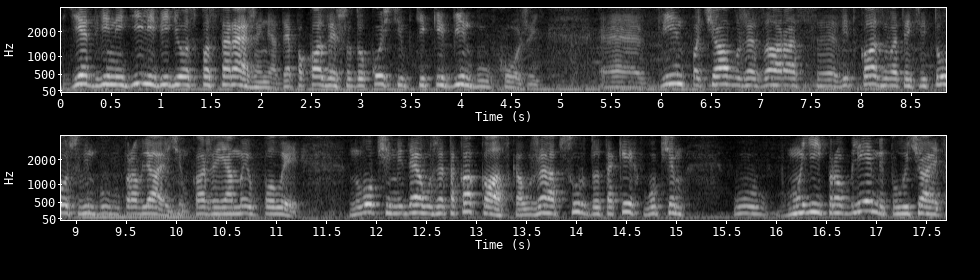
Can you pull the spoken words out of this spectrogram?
Є дві неділі відеоспостереження, де показує, що до коштів тільки він був вхожий. Е, Він почав уже зараз е, відказуватись від того, що він був управляючим. Каже, я мив поли. Ну, в общем, іде вже така казка, вже абсурд до таких. В общем, у, в моїй проблемі, виходить,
